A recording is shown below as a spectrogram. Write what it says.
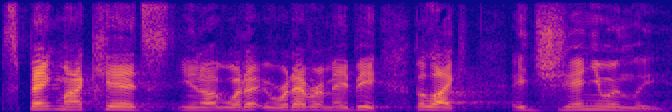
spank my kids, you know, whatever it may be, but like a genuinely,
